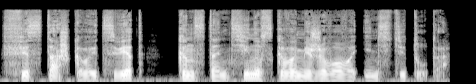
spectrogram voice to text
фисташковый цвет Константиновского межевого института.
